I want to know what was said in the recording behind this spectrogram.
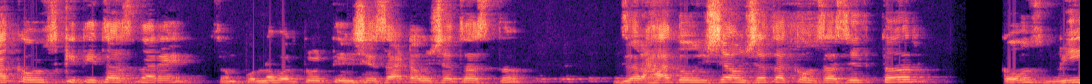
हा कंस कितीचा असणार आहे? संपूर्ण वर्तुळ तीनशे साठ अंशाचं असतं. जर हा दोनशे अंशाचा कंस असेल तर कंस बी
